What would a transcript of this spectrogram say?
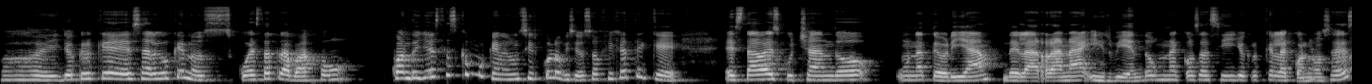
Ay, yo creo que es algo que nos cuesta trabajo. Cuando ya estás como que en un círculo vicioso, fíjate que estaba escuchando una teoría de la rana hirviendo, una cosa así, yo creo que la conoces.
